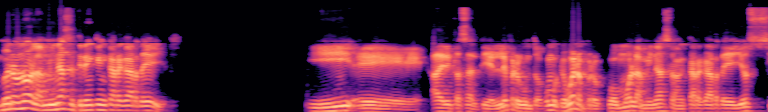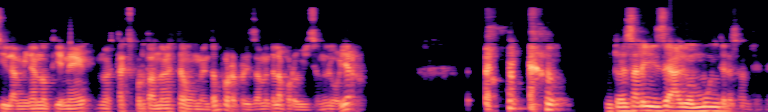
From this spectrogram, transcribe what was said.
bueno, no, la mina se tienen que encargar de ellos. Y eh, Adrita Saltiel le preguntó como que, bueno, pero ¿cómo la mina se va a encargar de ellos si la mina no tiene, no está exportando en este momento por precisamente la prohibición del gobierno? Entonces y dice algo muy interesante,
